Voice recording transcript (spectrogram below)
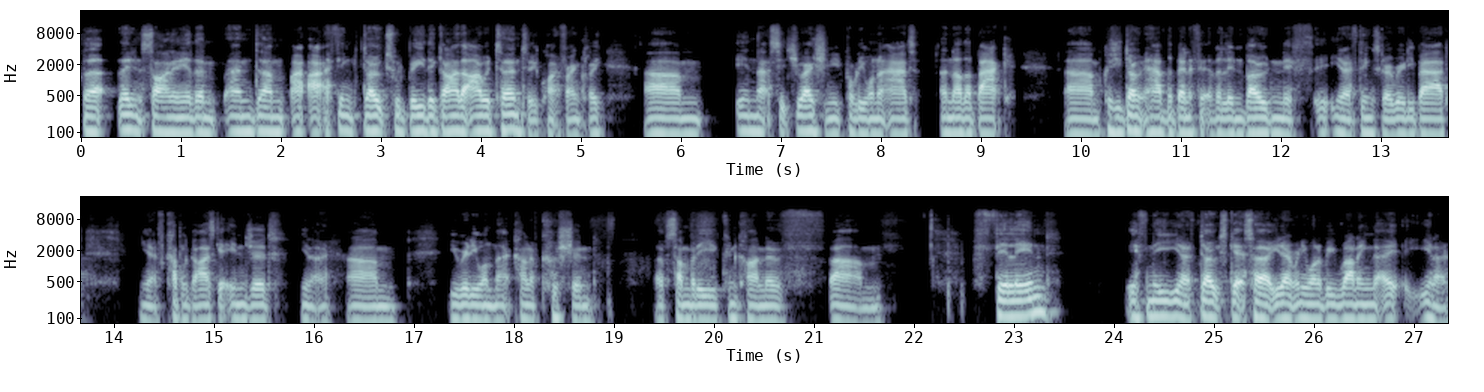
but they didn't sign any of them. And um, I, I, think Doaks would be the guy that I would turn to, quite frankly. Um, in that situation, you'd probably want to add another back because um, you don't have the benefit of a Lynn Bowden if you know if things go really bad. You know, if a couple of guys get injured, you know, um, you really want that kind of cushion of somebody you can kind of um, fill in if need, you know, if Doaks gets hurt, you don't really want to be running the, you know,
